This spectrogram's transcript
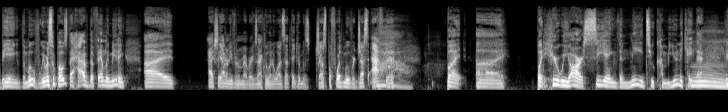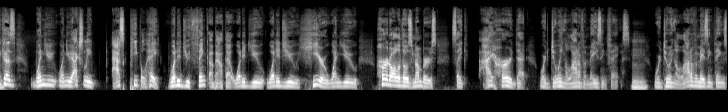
being the move we were supposed to have the family meeting uh actually i don't even remember exactly when it was i think it was just before the move or just after Wow. but uh but here we are seeing the need to communicate that. Mm. because when you when you actually ask people hey what did you think about that? What did you what did you hear when you heard all of those numbers? It's like i heard that we're doing a lot of amazing things. Mm. we're doing a lot of amazing things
